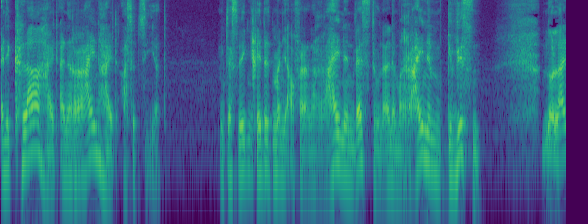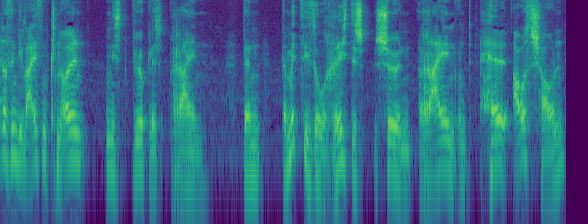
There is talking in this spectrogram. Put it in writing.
eine Klarheit, eine Reinheit assoziiert. Und deswegen redet man ja auch von einer reinen Weste und einem reinen Gewissen. Nur leider sind die weißen Knollen nicht wirklich rein. Denn damit sie so richtig schön rein und hell ausschauen,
